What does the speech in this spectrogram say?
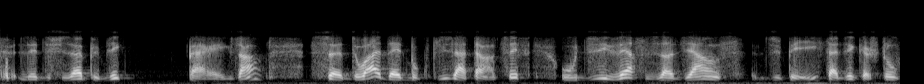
le diffuseur public par exemple, se doit d'être beaucoup plus attentif aux diverses audiences du pays. C'est-à-dire que je trouve,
